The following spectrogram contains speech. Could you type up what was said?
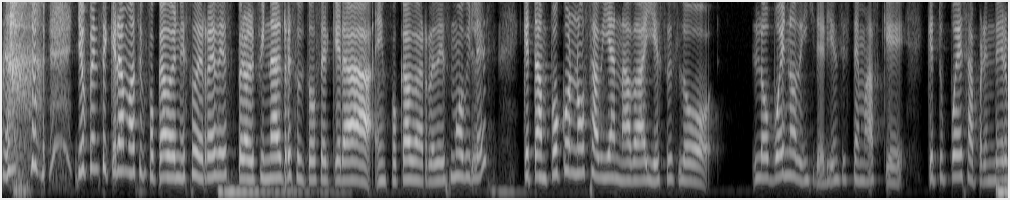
Yo pensé que era más enfocado en eso de redes, pero al final resultó ser que era enfocado a redes móviles, que tampoco no sabía nada y eso es lo, lo bueno de ingeniería en sistemas, que, que tú puedes aprender,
